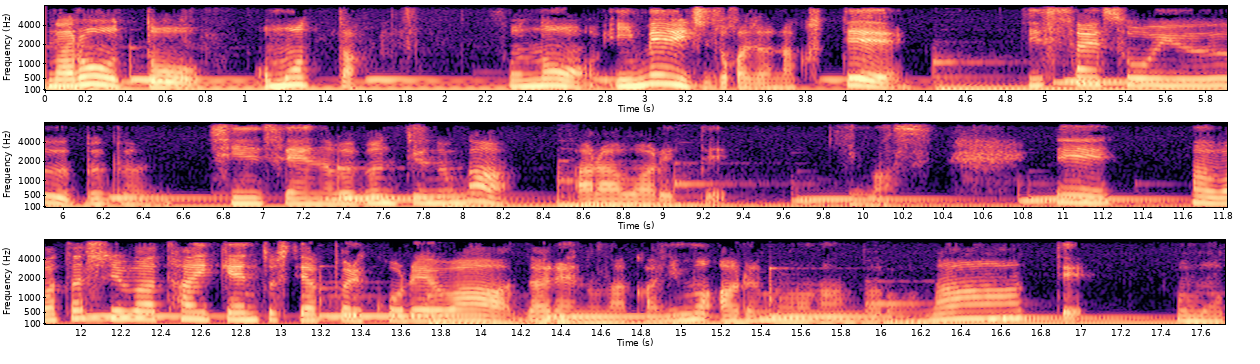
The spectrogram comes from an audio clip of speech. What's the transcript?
なろうと思ったそのイメージとかじゃなくて実際そういう部分神聖な部分っていうのが現れてきます。で、まあ、私は体験としてやっぱりこれは誰の中にもあるものなんだろうなって思っ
